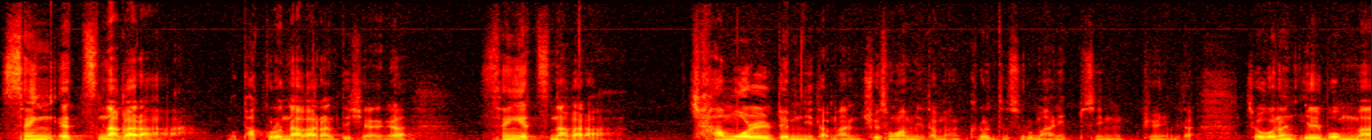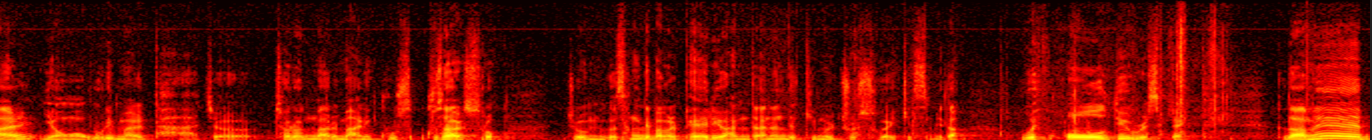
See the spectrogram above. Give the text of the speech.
생에츠 나가라 뭐 밖으로 나가라는 뜻이 아니라 생에츠 나가라 참월됩니다만 죄송합니다만 그런 뜻으로 많이 쓰이는 표현입니다. 저거는 일본말, 영어, 우리말 다 저, 저런 말을 많이 구사, 구사할수록 좀 그 상대방을 배려한다는 느낌을 줄 수가 있겠습니다. With all due respect. 그 다음에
